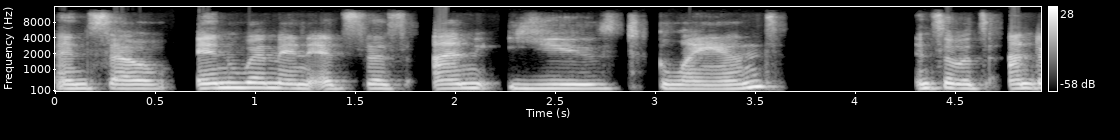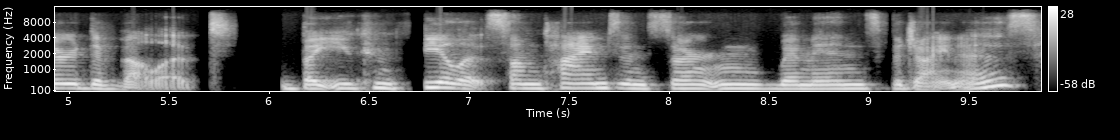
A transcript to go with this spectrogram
And so in women, it's this unused gland and so it's underdeveloped, but you can feel it sometimes in certain women's vaginas.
